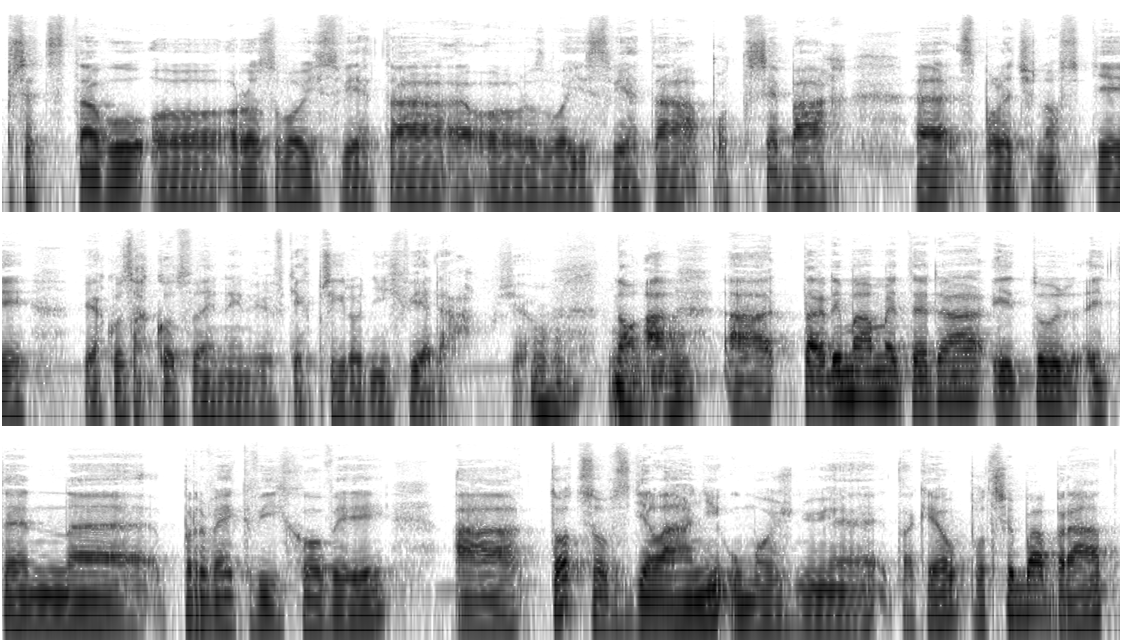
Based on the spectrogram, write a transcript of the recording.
představu o rozvoji světa, o rozvoji světa a potřebách eh, společnosti jako zakotveny v těch přírodních vědách. Že Uh-huh. No a, a tady máme teda i, tu, i ten eh, prvek výchovy a to, co vzdělání umožňuje, tak je ho potřeba brát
